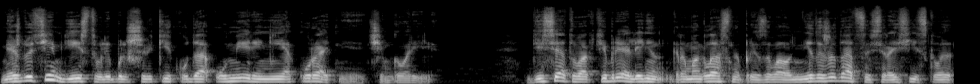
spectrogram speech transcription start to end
Между тем действовали большевики куда умереннее и аккуратнее, чем говорили. 10 октября Ленин громогласно призывал не дожидаться Всероссийского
